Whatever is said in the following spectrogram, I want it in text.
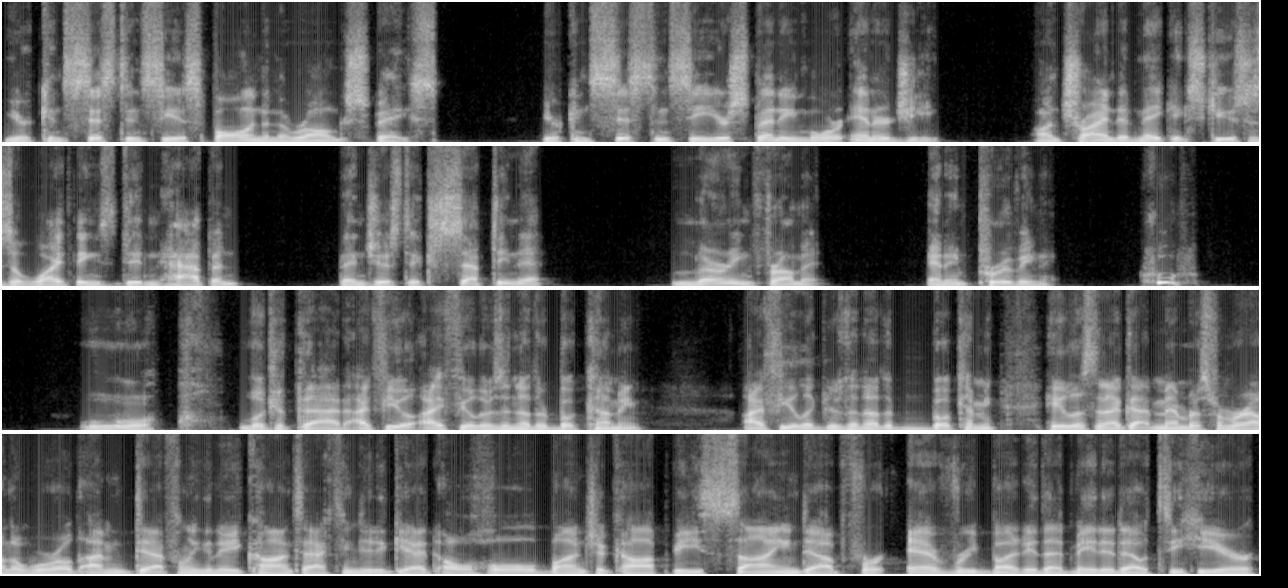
Your consistency is falling in the wrong space. Your consistency, you're spending more energy on trying to make excuses of why things didn't happen than just accepting it, learning from it, and improving it. Whew. Ooh, look at that. I feel I feel there's another book coming. I feel like there's another book coming. Hey, listen, I've got members from around the world. I'm definitely going to be contacting you to get a whole bunch of copies signed up for everybody that made it out to here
